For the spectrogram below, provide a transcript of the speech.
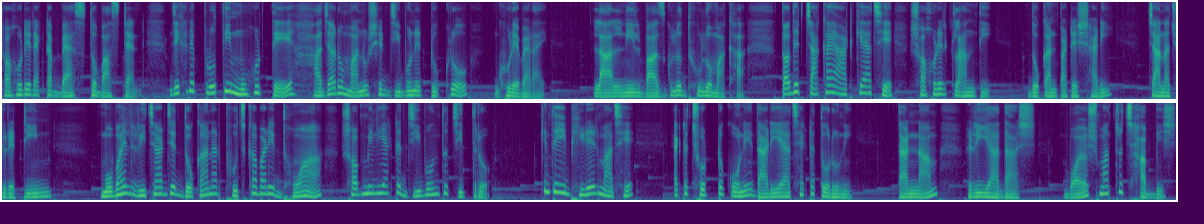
শহরের একটা ব্যস্ত বাসস্ট্যান্ড যেখানে প্রতি মুহূর্তে হাজারো মানুষের জীবনের টুকরো ঘুরে বেড়ায়। লাল নীল বাসগুলো ধুলো মাখা, তাদের চাকায় আটকে আছে শহরের ক্লান্তি, দোকানপাটের শাড়ি, চানাচুরের টিন, মোবাইল রিচার্জের দোকান আর ফুচকা বাড়ির ধোঁয়া সব মিলিয়ে একটা জীবন্ত চিত্র। কিন্তু এই ভিড়ের মাঝে একটা ছোট্ট কোণে দাঁড়িয়ে আছে একটা তরুণী। তার নাম রিয়া দাস। বয়স মাত্র ২৬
